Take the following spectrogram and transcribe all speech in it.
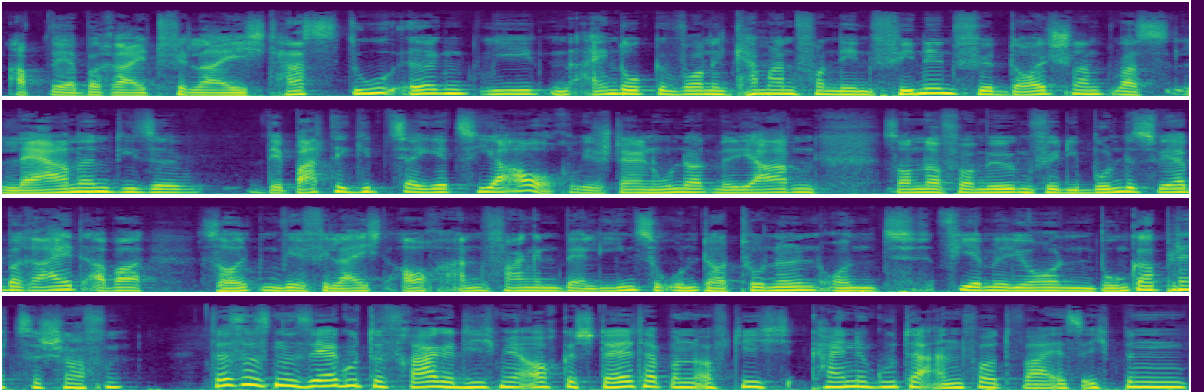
abwehrbereit vielleicht. Hast du irgendwie einen Eindruck gewonnen, kann man von den Finnen für Deutschland was lernen? Diese Debatte gibt's ja jetzt hier auch. Wir stellen 100 Milliarden Sondervermögen für die Bundeswehr bereit, aber sollten wir vielleicht auch anfangen, Berlin zu untertunneln und vier Millionen Bunkerplätze schaffen? Das ist eine sehr gute Frage, die ich mir auch gestellt habe und auf die ich keine gute Antwort weiß. Ich bin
